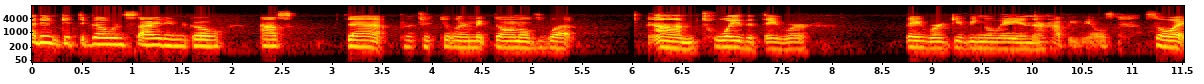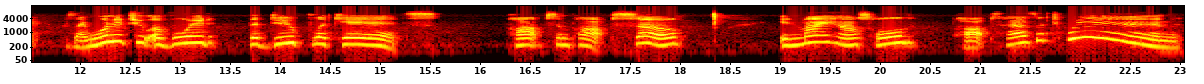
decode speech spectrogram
I didn't get to go inside and go ask that particular McDonald's what um, toy that they were they were giving away in their Happy Meals. So I because I wanted to avoid the duplicates. Pops and Pops. So, in my household, Pops has a twin.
